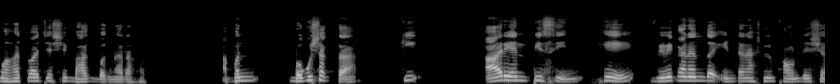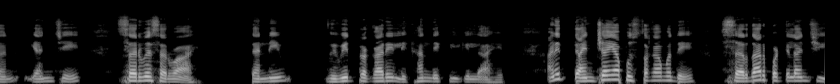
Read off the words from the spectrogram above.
महत्त्वाचे असे भाग बघणार आहोत. आपण बघू शकता की आर एन पी सिंग हे विवेकानंद इंटरनॅशनल फाउंडेशन यांचे सर्वे सर्व आहे. त्यांनी विविध प्रकारे लिखाण देखील केलं आहे. आणि त्यांच्या या पुस्तकामध्ये सरदार पटेलांची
